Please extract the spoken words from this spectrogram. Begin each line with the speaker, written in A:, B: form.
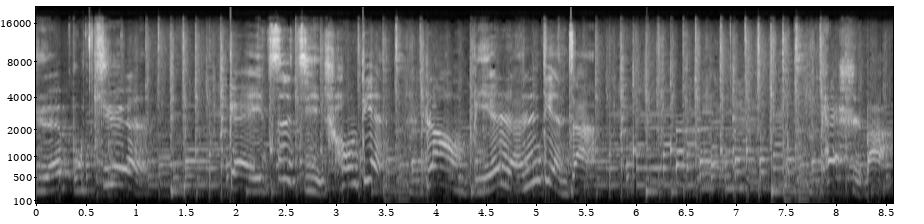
A: 学不倦，给自己充电，让别人点赞。开始吧！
